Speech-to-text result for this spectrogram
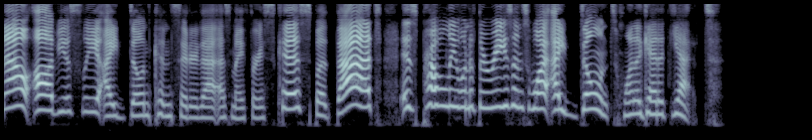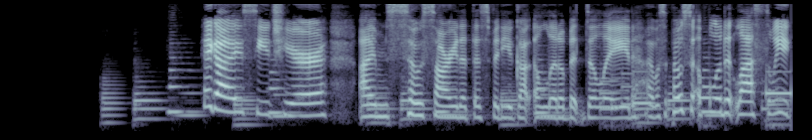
now, obviously, I don't consider that as my first kiss, but that is probably one of the reasons why I don't wanna get it yet. Guys, Siege here. I'm so sorry that this video got a little bit delayed. I was supposed to upload it last week,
